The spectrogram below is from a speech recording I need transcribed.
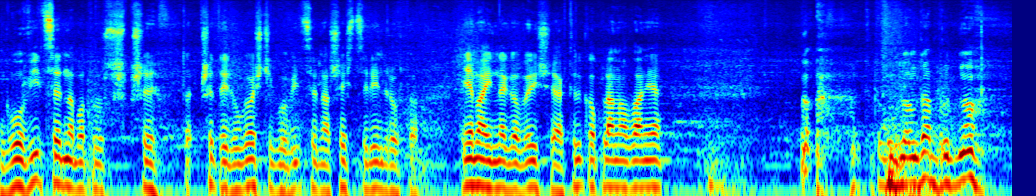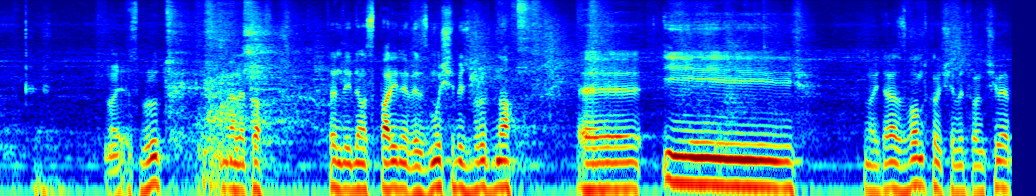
głowicy, no bo tu już przy, te, przy tej długości głowicy na 6 cylindrów to nie ma innego wyjścia jak tylko planowanie. No, to wygląda brudno. No jest brud, ale to tędy idą spaliny, więc musi być brudno. Yy, I no i teraz wątką się wytrąciłem.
